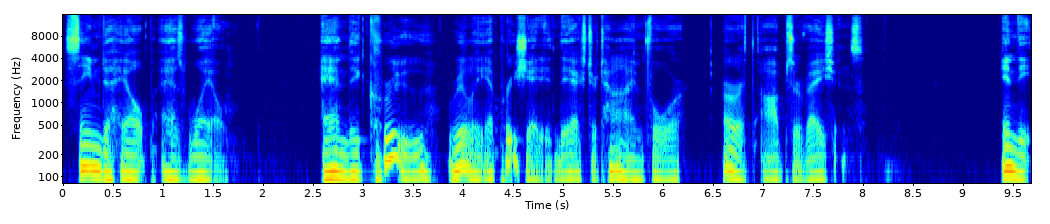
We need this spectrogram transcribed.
seemed to help as well. And the crew really appreciated the extra time for Earth observations. In the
